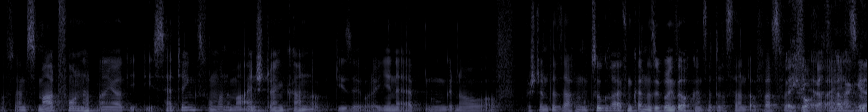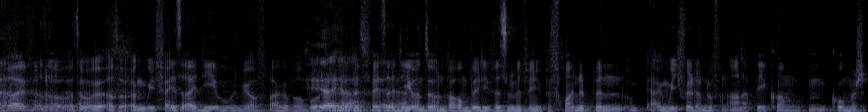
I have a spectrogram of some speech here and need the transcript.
auf seinem Smartphone hat man ja die, die Settings, wo man immer einstellen kann, ob diese oder jene App nun genau auf bestimmte Sachen zugreifen kann. Das ist übrigens auch ganz interessant, auf was welche App eigentlich ja. zugreift. Also, also, also irgendwie Face ID, wo ich mich auch frage, warum braucht Ja, die ja, jetzt Face ID und so und warum will die wissen, mit wem ich befreundet bin? Und Irgendwie, ich will dann nur von A nach B kommen. Hm, komisch.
